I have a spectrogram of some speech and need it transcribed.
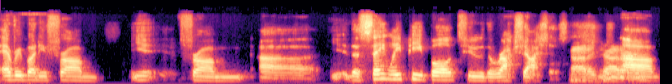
everybody from from uh, the saintly people to the rakshasas. Got it, got it. Um,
